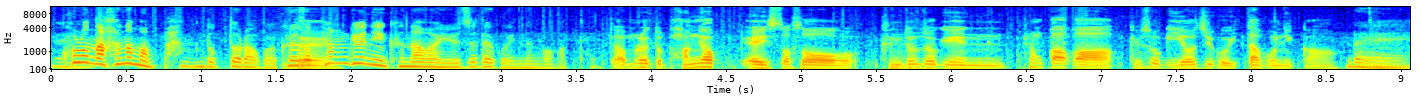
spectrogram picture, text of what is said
네. 코로나 하나만 팍 높더라고요. 그래서 네. 평균이 그나마 유지되고 있는 것 같아요. 아무래도 방역에 있어서 긍정적인 평가가 계속 이어지고 있다 보니까 네. 네.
